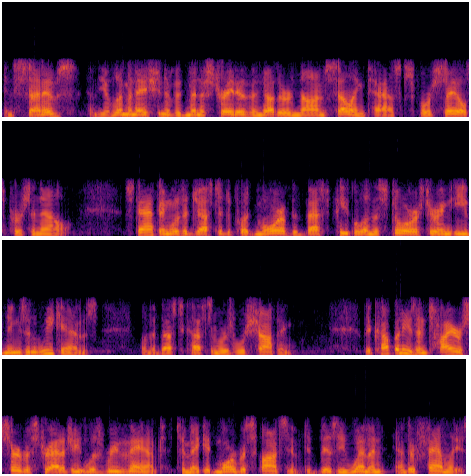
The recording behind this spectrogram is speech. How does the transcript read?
incentives, and the elimination of administrative and other non selling tasks for sales personnel. Staffing was adjusted to put more of the best people in the stores during evenings and weekends when the best customers were shopping. The company's entire service strategy was revamped to make it more responsive to busy women and their families.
